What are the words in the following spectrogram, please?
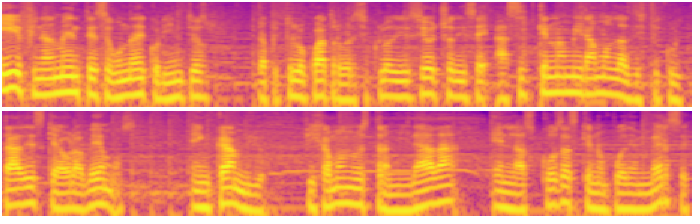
Y finalmente, 2 de Corintios capítulo 4, versículo 18 dice, así que no miramos las dificultades que ahora vemos en cambio, fijamos nuestra mirada en las cosas que no pueden verse,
